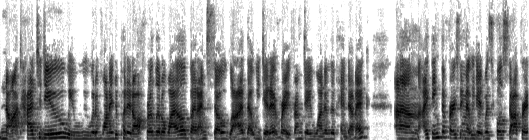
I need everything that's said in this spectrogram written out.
not had to do. We we would have wanted to put it off for a little while, but I'm so glad that we did it right from day one of the pandemic. Um, I think the first thing that we did was full stop for a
